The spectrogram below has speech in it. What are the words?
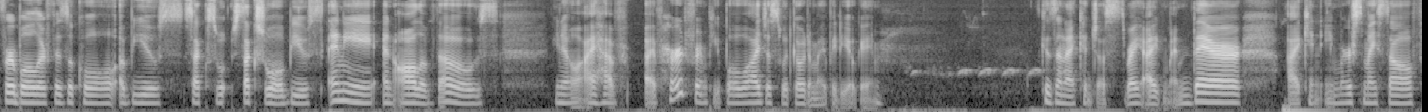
verbal or physical abuse sexual sexual abuse any and all of those you know i have i've heard from people well i just would go to my video game. Because then i could just right I, i'm there i can immerse myself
